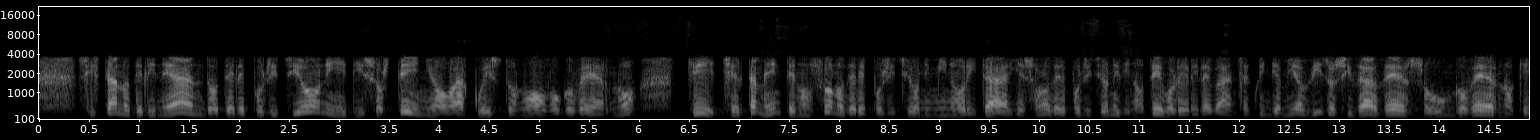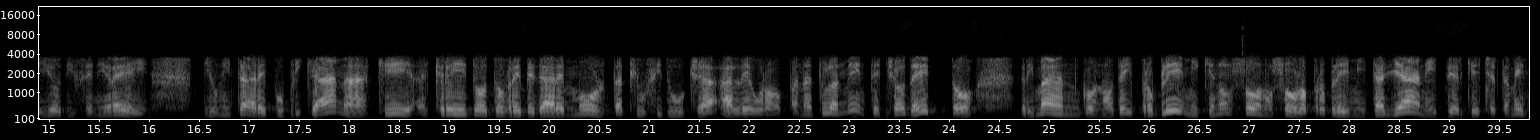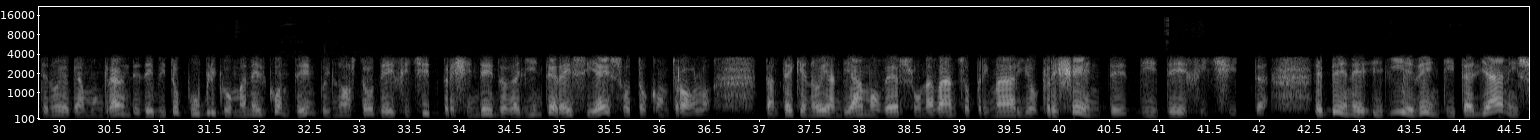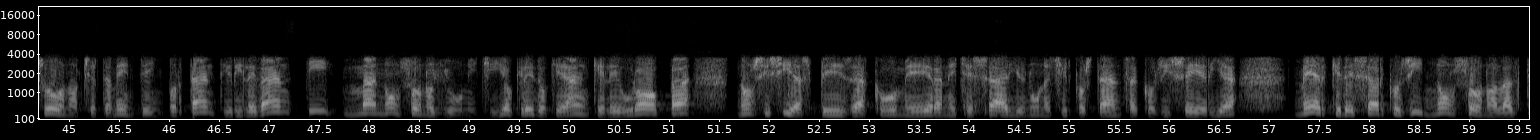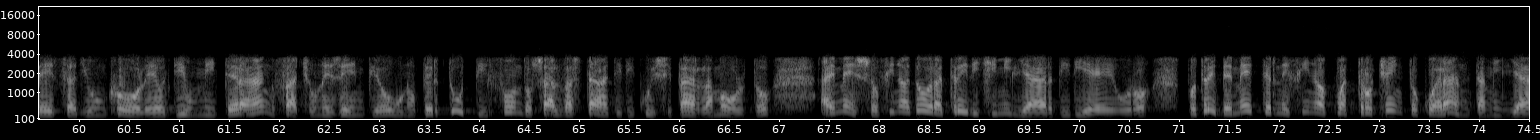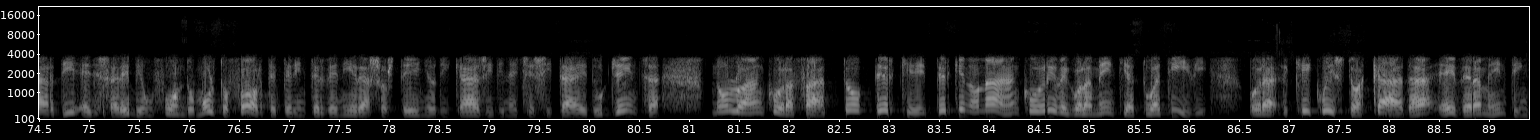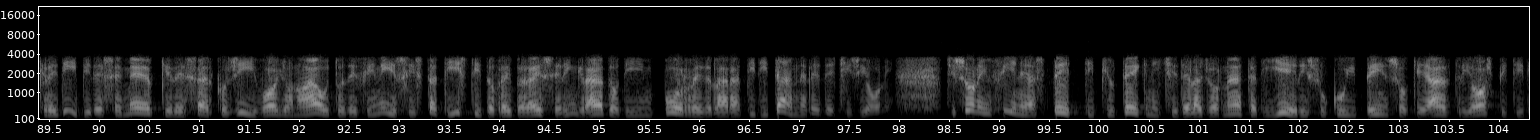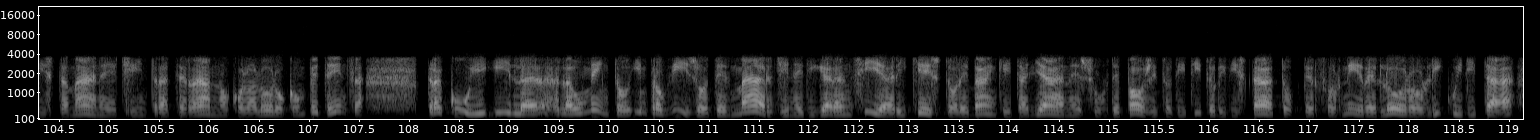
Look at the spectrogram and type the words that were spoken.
si stanno delineando delle posizioni di sostegno a questo nuovo governo che certamente non sono delle posizioni minoritarie, sono delle posizioni di notevole rilevanza, quindi a mio avviso si va verso un governo che io definirei di unità repubblicana che credo dovrebbe dare molta più fiducia all'Europa. Naturalmente ciò detto rimangono dei problemi che non sono solo problemi italiani perché certamente noi abbiamo un grande debito pubblico ma nel contempo il nostro deficit prescindendo dagli interessi è sotto controllo tant'è che noi andiamo verso un avanzo primario crescente di deficit. Ebbene, gli eventi italiani sono certamente importanti, rilevanti, ma non sono gli unici. Io credo che anche l'Europa non si sia spesa come era necessario in una circostanza così seria. Merkel e Sarkozy non sono all'altezza di un Cole o di un Mitterrand, faccio un esempio, uno per tutti, il fondo salva stati di cui si parla molto ha emesso fino ad ora 13 miliardi di euro, potrebbe metterne fino a 440 miliardi e sarebbe un fondo molto forte per intervenire a sostegno di casi di necessità ed urgenza, non lo ha ancora fatto. Perché? Perché non ha ancora i regolamenti attuativi. Ora, che questo accada è veramente incredibile. Se Merkel e Sarkozy vogliono autodefinirsi statisti, dovrebbero essere in grado di imporre la rapidità nelle decisioni. Ci sono infine aspetti più tecnici della giornata di ieri su cui penso che altri ospiti di stamane ci intratterranno con la loro competenza tra cui il, l'aumento improvviso del margine di garanzia richiesto alle banche italiane sul deposito di titoli di Stato per fornire loro liquidità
